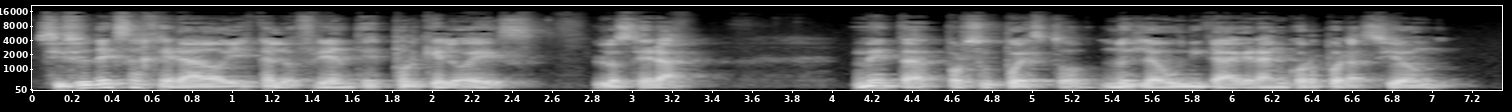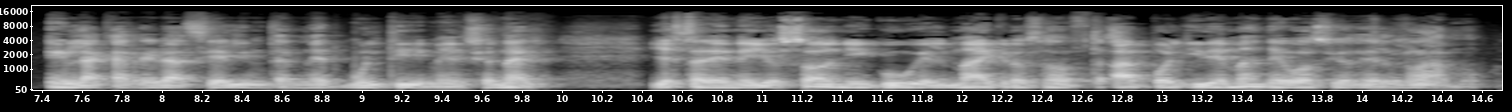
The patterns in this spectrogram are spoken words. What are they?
Si suena exagerado y escalofriante es porque lo es, lo será. Meta, por supuesto, no es la única gran corporación en la carrera hacia el Internet multidimensional. Ya están en ello Sony, Google, Microsoft, Apple y demás negocios del ramo.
